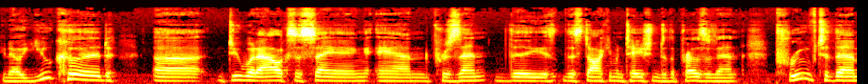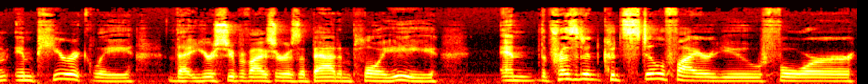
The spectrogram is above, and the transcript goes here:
You know, you could uh, do what Alex is saying and present the this documentation to the president, prove to them empirically that your supervisor is a bad employee, and the president could still fire you for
